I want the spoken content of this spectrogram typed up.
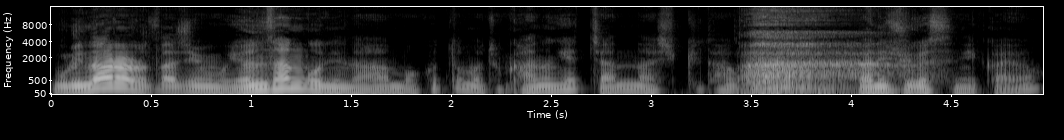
우리나라로 따지면 뭐 연산군이나 뭐 그것도 뭐 좀 가능했지 않나 싶기도 하고 아. 많이 죽였으니까요.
